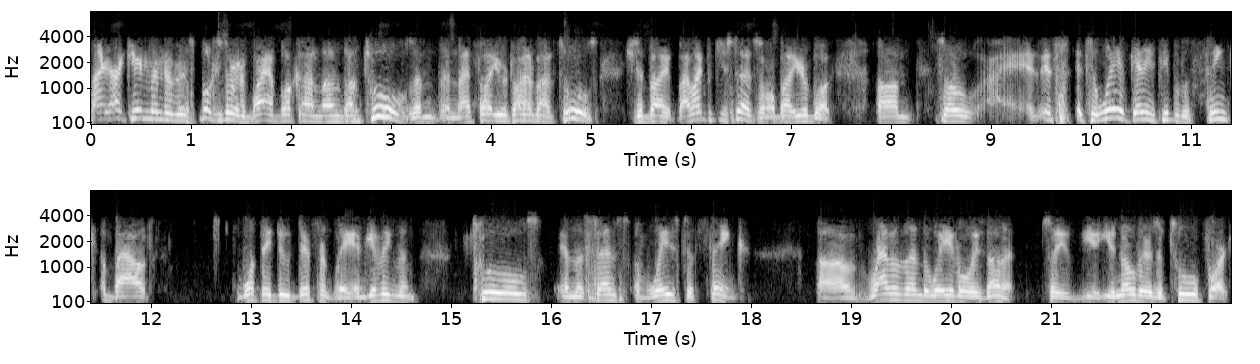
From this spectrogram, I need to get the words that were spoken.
I, I came into this bookstore to buy a book on, on, on tools, and, and I thought you were talking about tools. She said, I, I like what you said, so I'll buy your book. Um, so it's, it's a way of getting people to think about what they do differently and giving them tools in the sense of ways to think uh, rather than the way you've always done it. So you, you, you know there's a tool for it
